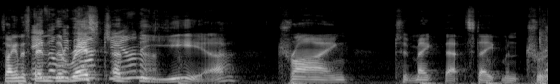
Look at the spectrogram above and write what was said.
So I'm going to spend Even the rest Gianna. of the year trying to make that statement true.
